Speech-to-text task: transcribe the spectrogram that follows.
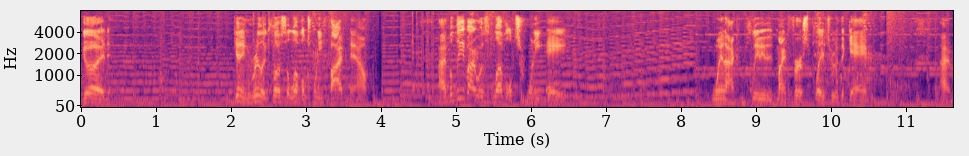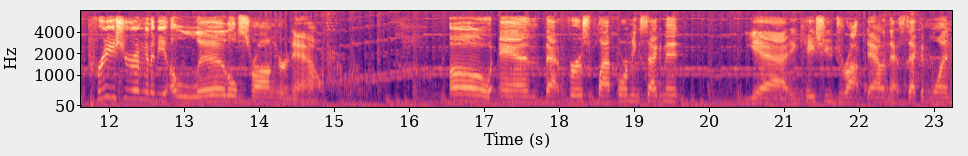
Good. Getting really close to level 25 now. I believe I was level 28 when I completed my first playthrough of the game. I'm pretty sure I'm to be a little stronger now. Oh, and that first platforming segment, yeah, in case you drop down in that second one,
